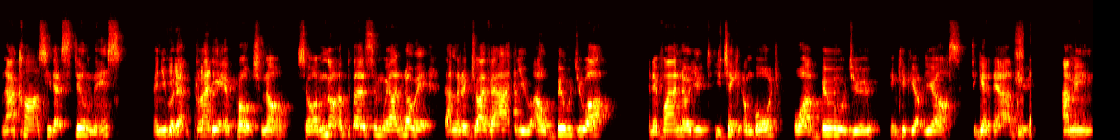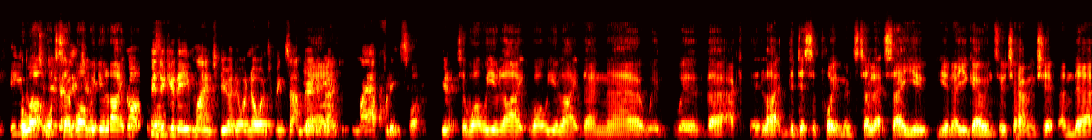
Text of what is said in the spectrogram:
and I can't see that stillness, and you've got yeah. that gladiator approach, no. So I'm not a person where I know it, I'm gonna drive it at you. I'll build you up and if I know you, you take it on board, or I build you and kick you up the ass to get it out of you. I mean, what, what, so what would you like? Not physically, what? mind you. I don't want no one to think that I'm going yeah, around yeah. my athletes. What, you know? So what were you like? What were you like then uh, with with uh, like the disappointment? So let's say you you know you go into a championship and uh,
